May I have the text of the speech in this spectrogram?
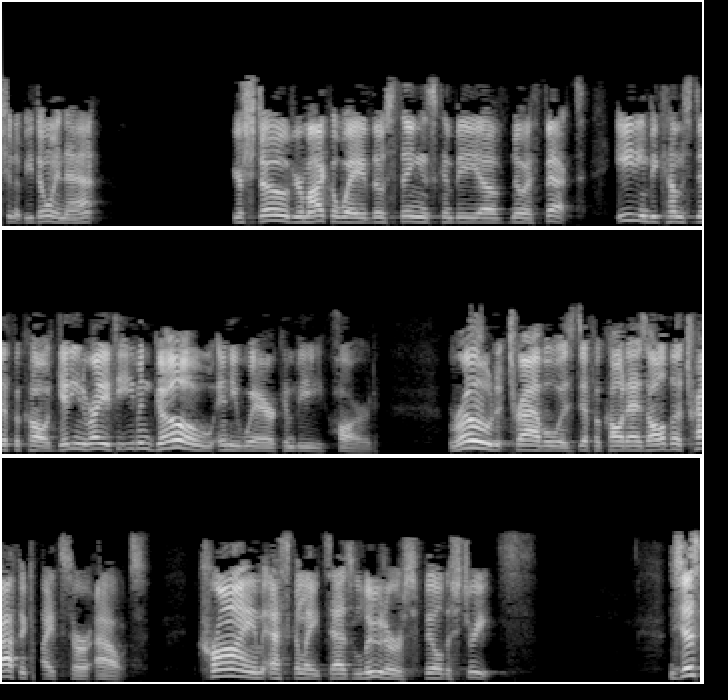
shouldn't be doing that. Your stove, your microwave, those things can be of no effect. Eating becomes difficult. Getting ready to even go anywhere can be hard. Road travel is difficult as all the traffic lights are out. Crime escalates as looters fill the streets. Just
